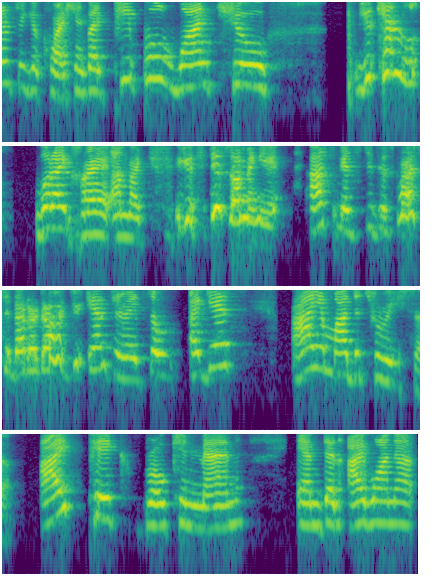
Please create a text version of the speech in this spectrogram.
answered your question, but people want to, you can what I pray, I'm like, there's so many aspects to this question. I don't know how to answer it. So I guess I am Mother Teresa. I pick broken men, and then I wanna.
